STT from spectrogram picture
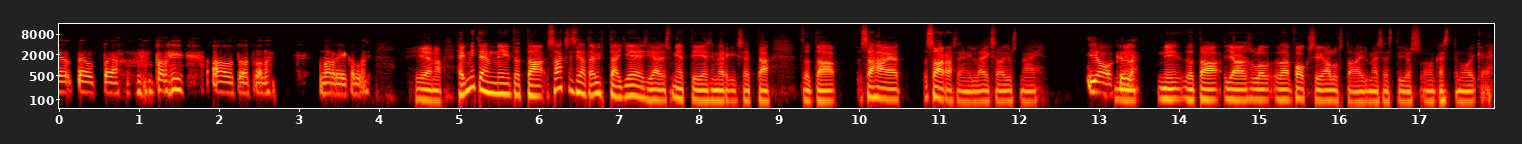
tel- teltta ja pari autoa tuolla varikolla. Hieno. Hei, miten niin, tota, saako sieltä yhtään jeesiä, jos miettii esimerkiksi, että tota, sä ajat Sarasenilla, eikö se ole just näin? Joo, kyllä. Niin, niin tota, ja sulla on Foxia alustaa ilmeisesti, jos on käsittänyt oikein.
